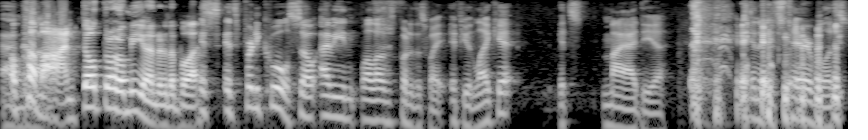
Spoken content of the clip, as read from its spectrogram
And, oh, come uh, on. Don't throw me under the bus. It's, it's pretty cool. So, I mean, well, I'll just put it this way if you like it, it's my idea. and if it's terrible, it's,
